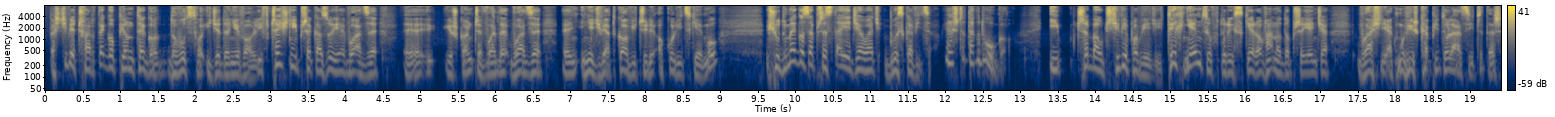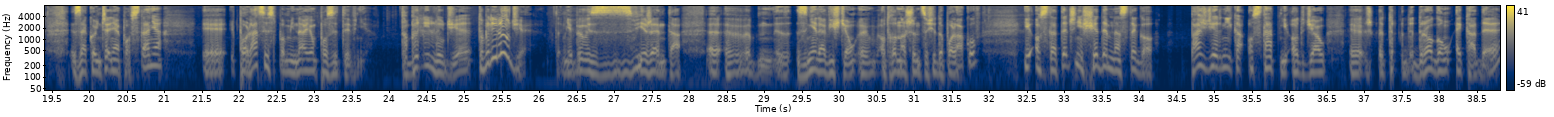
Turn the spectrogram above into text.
właściwie czwartego, piątego dowództwo idzie do niewoli. Wcześniej przekazuje władzę, e, już kończę, władzę, władzę Niedźwiadkowi, czyli Okulickiemu. Siódmego zaprzestaje działać Błyskawica. Jeszcze tak długo. I trzeba uczciwie powiedzieć, tych Niemców, których skierowano do przejęcia właśnie, jak mówisz, kapitulacji, czy też zakończenia powstania, Polacy wspominają pozytywnie. To byli ludzie, to byli ludzie. To nie były zwierzęta e, e, z nienawiścią e, odnoszące się do Polaków. I ostatecznie 17 października ostatni oddział drogą EKD,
